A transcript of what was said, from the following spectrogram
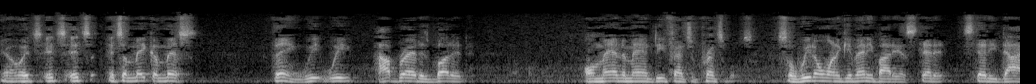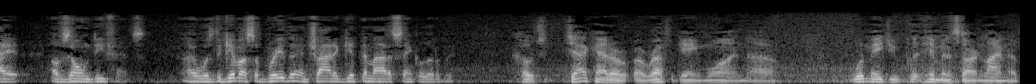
you know, it's it's it's it's a make or miss thing. We we our bread is buttered on man-to-man defensive principles. So we don't want to give anybody a steady steady diet of zone defense. Uh, it was to give us a breather and try to get them out of sync a little bit. Coach, Jack had a, a rough game one. Uh, what made you put him in the starting lineup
